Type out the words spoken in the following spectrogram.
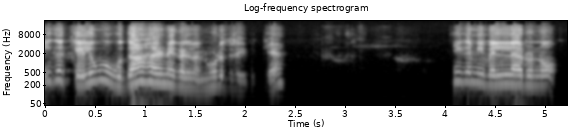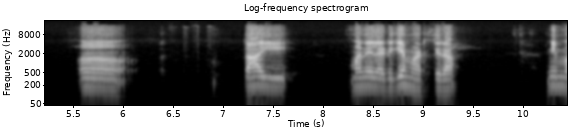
ಈಗ ಕೆಲವು ಉದಾಹರಣೆಗಳನ್ನ ನೋಡಿದ್ರೆ ಇದಕ್ಕೆ. ಈಗ ನೀವೆಲ್ಲರೂ ಆ, ತಾಯಿ ಮನೇಲಿ ಅಡಿಗೆ ಮಾಡ್ತೀರಾ? ನಿಮ್ಮ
